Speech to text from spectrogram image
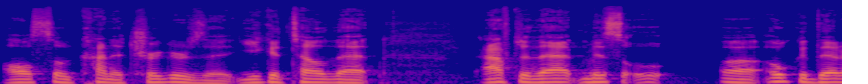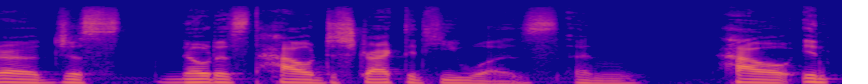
also kind of triggers it. You could tell that after that, Miss uh, Okudera just noticed how distracted he was and how in,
